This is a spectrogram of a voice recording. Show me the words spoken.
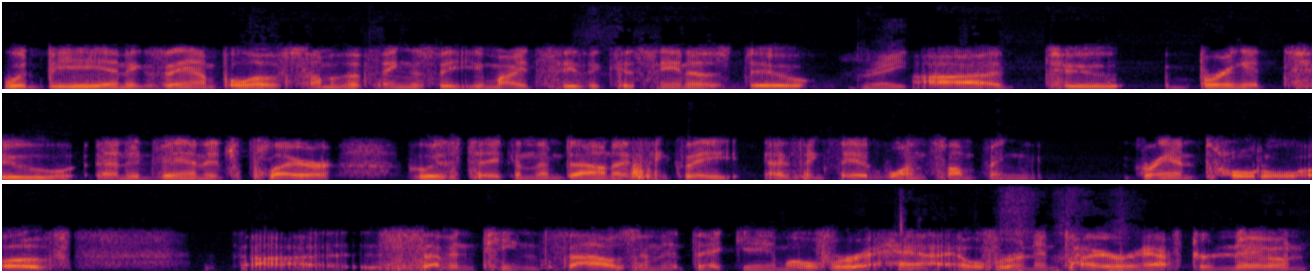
would be an example of some of the things that you might see the casinos do Great. uh, to bring it to an advantage player who has taken them down. I think they I think they had won something grand total of uh, seventeen thousand at that game over a ha- over an entire afternoon.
